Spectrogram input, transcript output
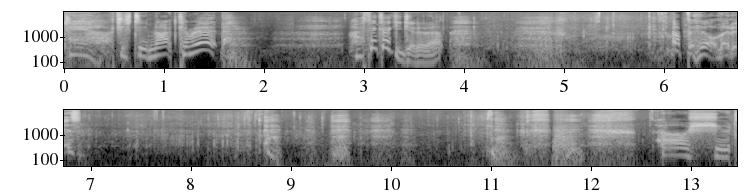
Damn, just did not commit. I think I could get it up. Up the hill, that is. Oh, shoot.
